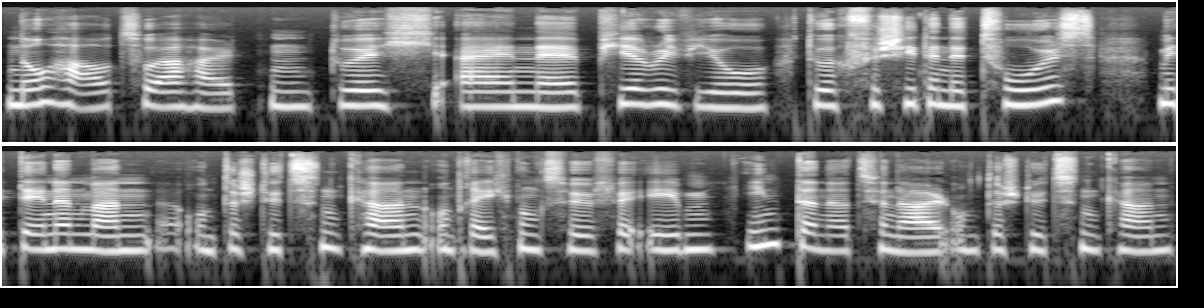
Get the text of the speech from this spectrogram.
Know-how zu erhalten durch eine Peer Review, durch verschiedene Tools, mit denen man unterstützen kann und Rechnungshöfe eben international unterstützen kann,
